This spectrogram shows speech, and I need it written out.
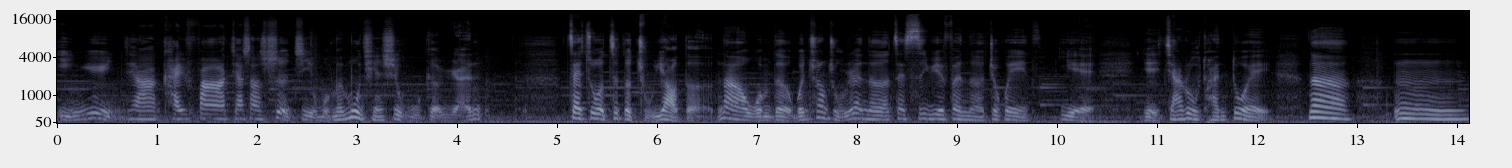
营运加开发加上设计，我们目前是五个人在做这个主要的。那我们的文创主任呢，在四月份呢就会也也加入团队。那嗯。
